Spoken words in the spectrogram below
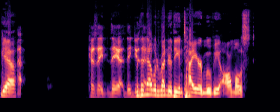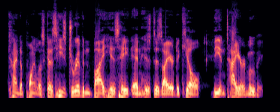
Yeah. Because they they they do But then that. that would render the entire movie almost kind of pointless because he's driven by his hate and his desire to kill the entire movie.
